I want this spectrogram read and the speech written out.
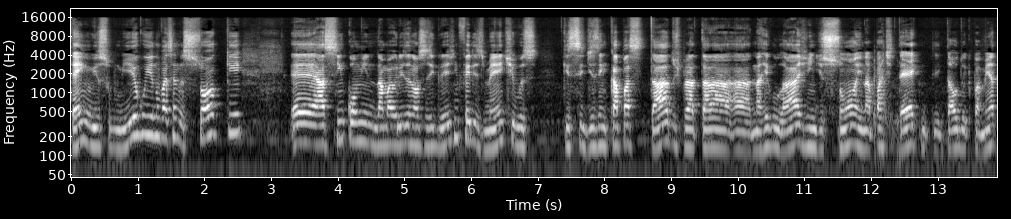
Tenho isso comigo e não vai ser só que é, assim como na maioria das nossas igrejas, infelizmente, os que se dizem capacitados para estar tá, na regulagem de som e na parte técnica e tal do equipamento,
